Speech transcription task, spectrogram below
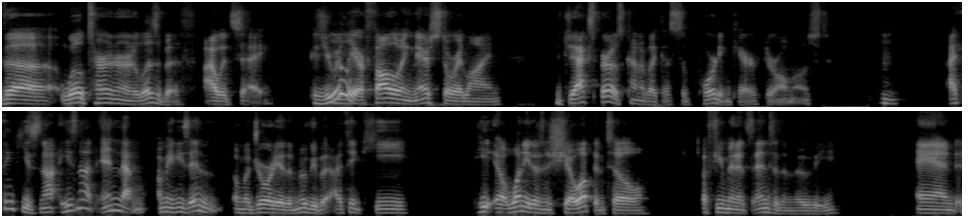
the will turner and elizabeth i would say because you really Mm. are following their storyline jack sparrow is kind of like a supporting character almost Hmm. i think he's not he's not in that i mean he's in a majority of the movie but i think he he uh, one he doesn't show up until a few minutes into the movie and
